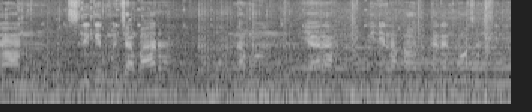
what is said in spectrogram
dan sedikit mencabar namun yalah inilah keadaan kawasan sini.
